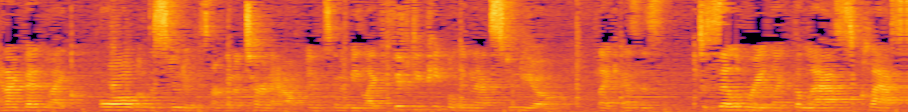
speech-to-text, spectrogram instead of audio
and I bet like all of the students are going to turn out, and it's going to be like 50 people in that studio, like as this to celebrate like the last class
